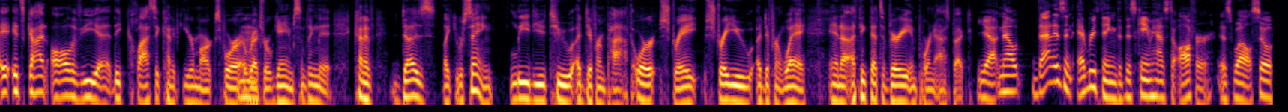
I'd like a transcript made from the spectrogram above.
it's got all of the uh, the classic kind of earmarks for Mm. a retro game. Something that kind of does, like you were saying, lead you to a different path or stray stray you a different way. And uh, I think that's a very important aspect. Yeah. Now that isn't everything that this game has to offer as well. So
